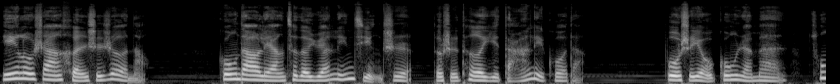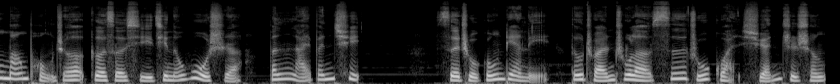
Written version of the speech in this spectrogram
一路上很是热闹。宫道两侧的园林景致都是特意打理过的，不时有工人们匆忙捧着各色喜庆的物事奔来奔去，四处宫殿里都传出了丝竹管弦之声。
